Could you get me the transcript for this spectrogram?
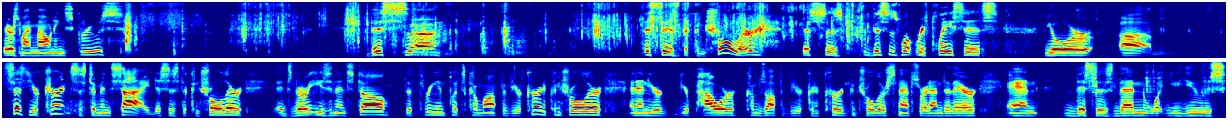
There's my mounting screws. This, uh, this is the controller. This is, this is what replaces your um, your current system inside. This is the controller. It's very easy to install. The three inputs come off of your current controller, and then your, your power comes off of your current controller, snaps right onto there, and this is then what you use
